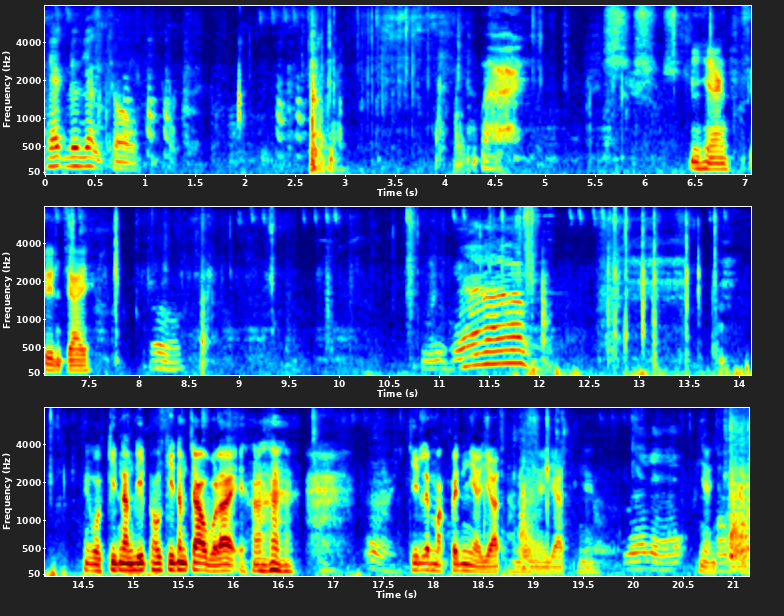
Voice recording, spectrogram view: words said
แท็กเรื่องยังชอง มีแหงซื่นใจเออมีแห้งนึกว่ากินน้ำดิบเขากินน้ำเจ้าบ่ได้ เออกินแล้วมักเป็นเหนียวยัดเหนียวยัดเนี่ยแม่เนี่ยเหนียวขยัองด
